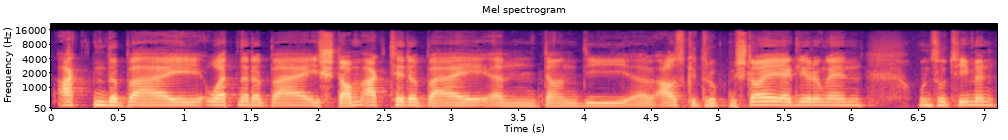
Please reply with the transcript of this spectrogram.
Akten dabei, Ordner dabei, Stammakte dabei, ähm, dann die äh, ausgedruckten Steuererklärungen und so Themen.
